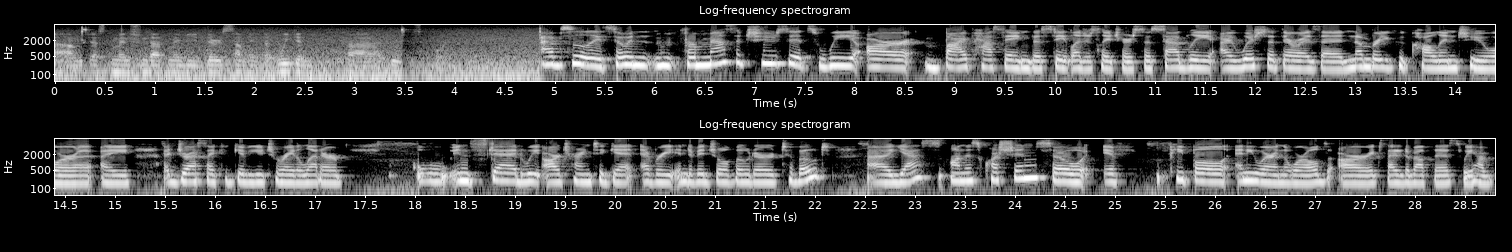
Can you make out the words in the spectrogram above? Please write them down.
um, just to mention that maybe there's something that we can uh, do to support Absolutely. So, in for Massachusetts, we are bypassing the state legislature. So, sadly, I wish that there was a number you could call into or a, a address I could give you to write a letter. Instead, we are trying to get every individual voter to vote uh, yes on this question. So, if people anywhere in the world are excited about this. We have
